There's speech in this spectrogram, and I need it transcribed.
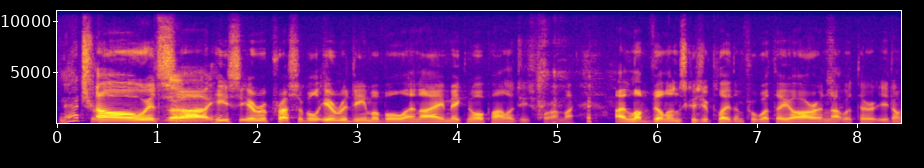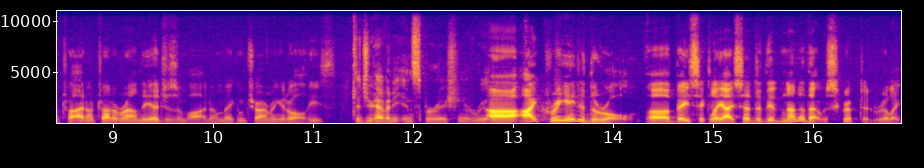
natural. Oh, it's uh, uh, he's irrepressible, irredeemable, and I make no apologies for him. I, I love villains because you play them for what they are and not what they're. You don't try. I don't try to round the edges of them. I don't make them charming at all. He's. Did you have any inspiration or real? Uh, I created the role. Uh, basically, I said that the, none of that was scripted. Really,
